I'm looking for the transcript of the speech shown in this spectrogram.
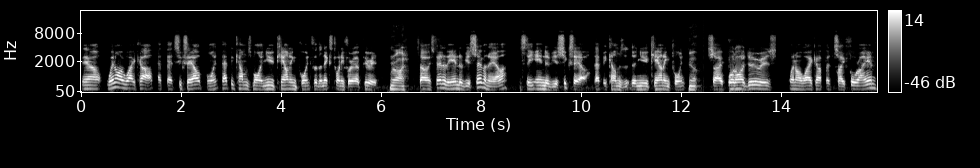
Now, when I wake up at that six hour point, that becomes my new counting point for the next 24 hour period. Right. So instead of the end of your seven hour, it's the end of your six hour. That becomes the- new counting point. Yep. So what I do is when I wake up at say 4 a.m.,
